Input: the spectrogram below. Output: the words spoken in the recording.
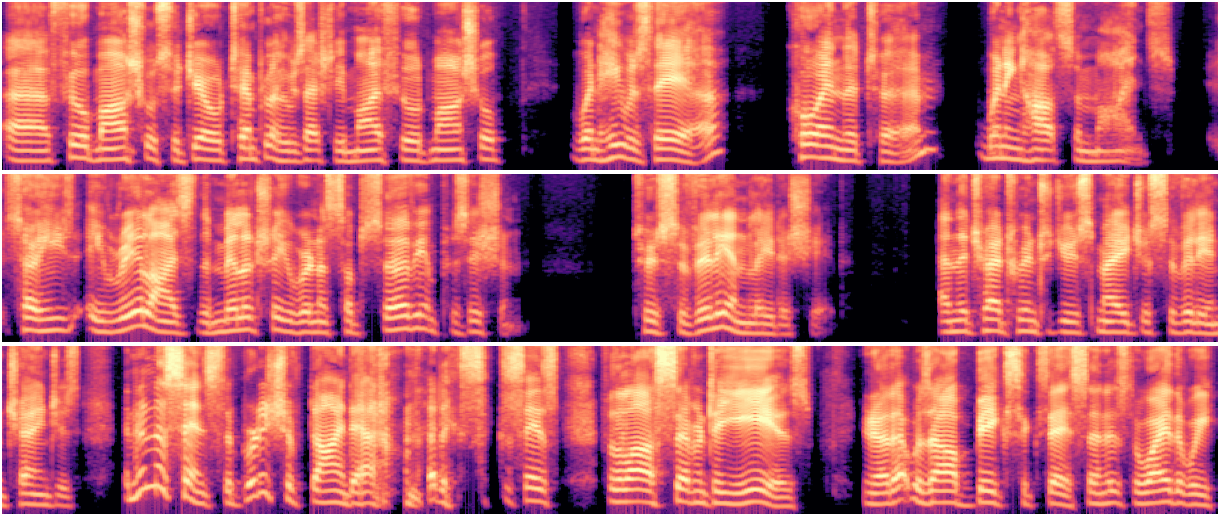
Uh, field Marshal Sir Gerald Templer, who was actually my Field Marshal, when he was there, coined the term winning hearts and minds. So he, he realized the military were in a subservient position to civilian leadership and they tried to introduce major civilian changes. And in a sense, the British have dined out on that success for the last 70 years. You know, that was our big success. And it's the way that we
